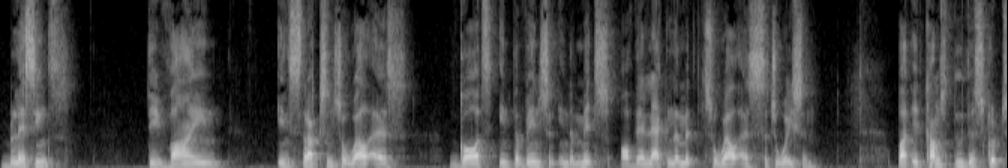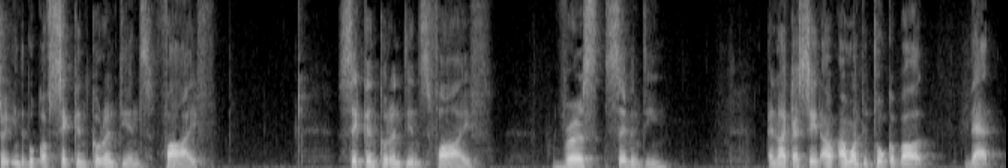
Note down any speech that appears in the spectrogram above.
blessings, divine instruction so well as God's intervention in the midst of their lack limit so well as situation. But it comes to the scripture in the book of Second Corinthians 5, 2 Corinthians 5, verse 17. And like I said, I, I want to talk about that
